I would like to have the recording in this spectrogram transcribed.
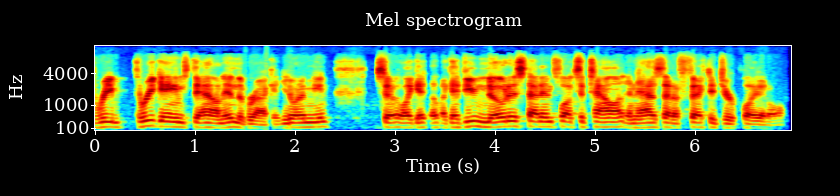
three three games down in the bracket. You know what I mean? So like like have you noticed that influx of talent and has that affected your play at all?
